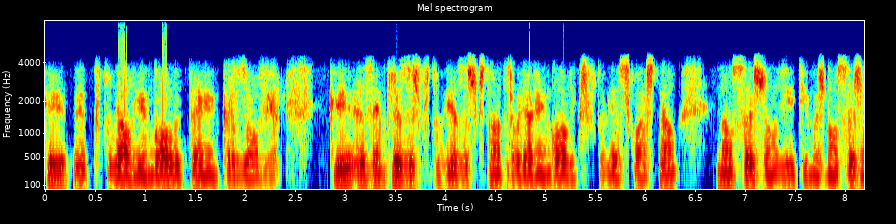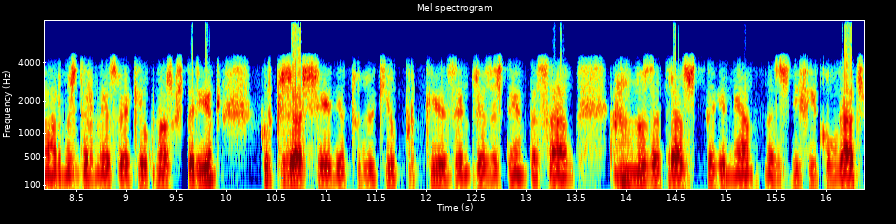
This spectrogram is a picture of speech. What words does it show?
que eh, Portugal e Angola têm que resolver. Que as empresas portuguesas que estão a trabalhar em Angola e que os portugueses que lá estão não sejam vítimas, não sejam armas de arremesso, é aquilo que nós gostaríamos, porque já chega tudo aquilo porque as empresas têm passado nos atrasos de pagamento, nas dificuldades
